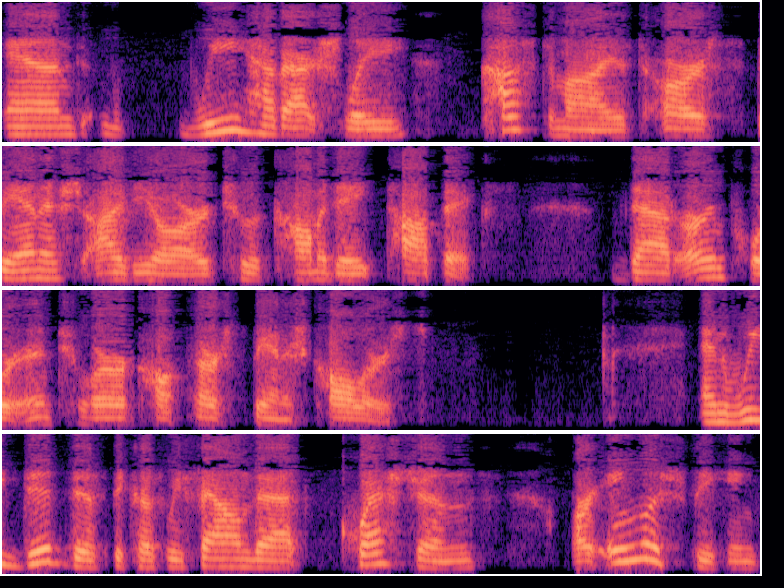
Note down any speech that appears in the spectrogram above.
and we have actually customized our Spanish IVR to accommodate topics that are important to our, our Spanish callers. And we did this because we found that questions our English-speaking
